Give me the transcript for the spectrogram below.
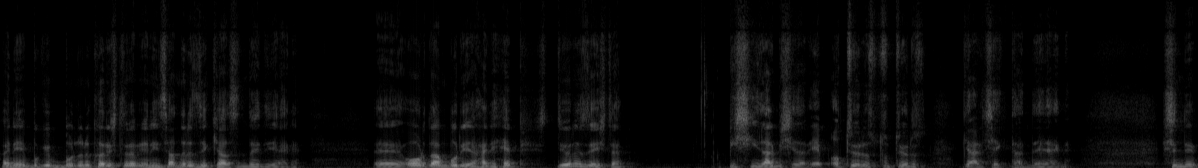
hani bugün burnunu karıştıramayan insanların zekasındaydı yani. E, oradan buraya hani hep diyoruz ya işte bir şeyler bir şeyler hep atıyoruz tutuyoruz. Gerçekten de yani. Şimdi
